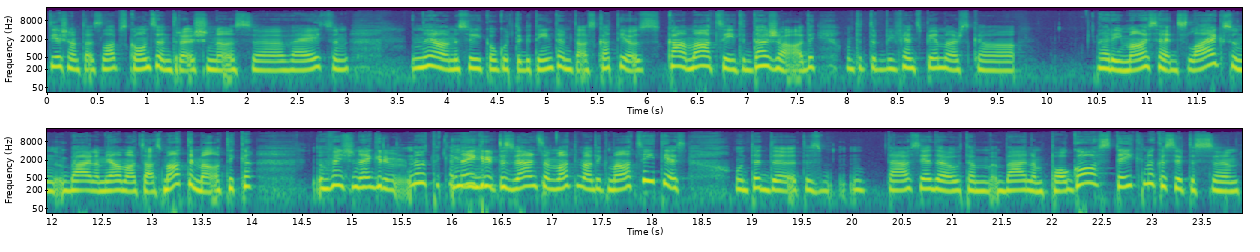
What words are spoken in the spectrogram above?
tiešām tāds labs koncentrēšanās uh, veids. Un, uh, Nu jā, un es arī kaut kur tagad internetā skatījos, kā mācīt dažādi. Un tad bija viens piemērs, ka arī mājasēdes laiks un bērnam jāmācās matemātika. Un viņš negrib, nu, mhm. negrib tas bērns ar matemātiku mācīties. Un tad uh, tas tēvs iedeva tam bērnam pogo stiknu, kas ir tas. Um,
